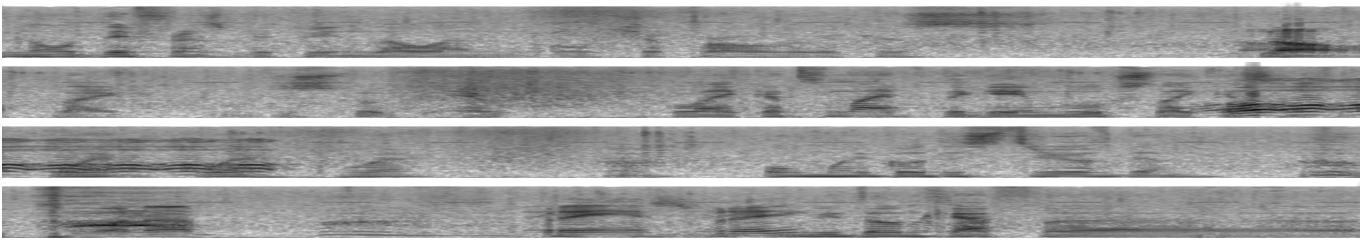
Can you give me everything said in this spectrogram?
no difference between low and ultra probably because No. like just look ev- like at night the game looks like Oh, it's oh, oh, oh, where, oh, where, where? oh my god there's three of them You wanna spray and spray? we don't have uh,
